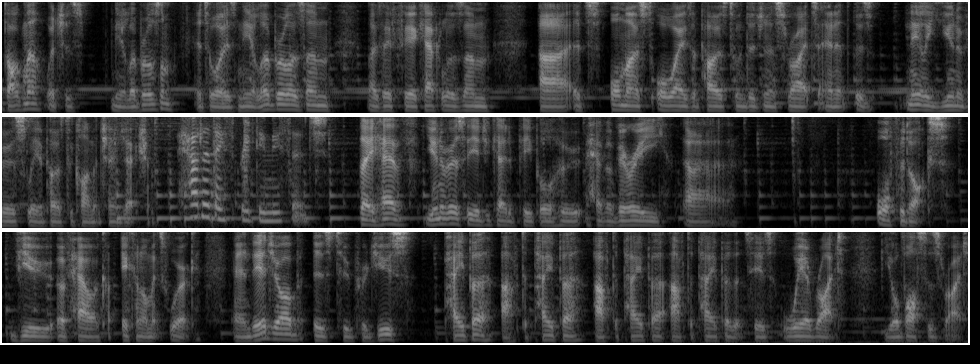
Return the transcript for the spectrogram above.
dogma, which is neoliberalism. It's always neoliberalism, laissez faire capitalism. Uh, it's almost always opposed to Indigenous rights and it is nearly universally opposed to climate change action. How do they spread their message? They have university educated people who have a very uh, orthodox view of how economics work. And their job is to produce paper after paper after paper after paper that says, We're right, your boss is right,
